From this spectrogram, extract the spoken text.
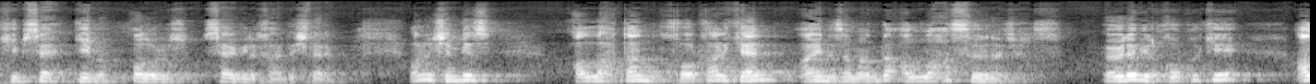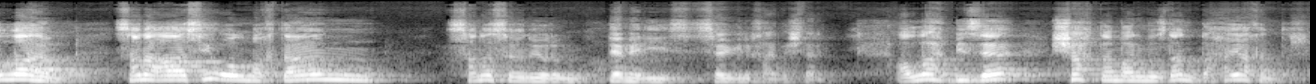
kimse gibi oluruz sevgili kardeşlerim. Onun için biz Allah'tan korkarken aynı zamanda Allah'a sığınacağız. Öyle bir korku ki Allah'ım sana asi olmaktan sana sığınıyorum demeliyiz sevgili kardeşlerim. Allah bize şah damarımızdan daha yakındır.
